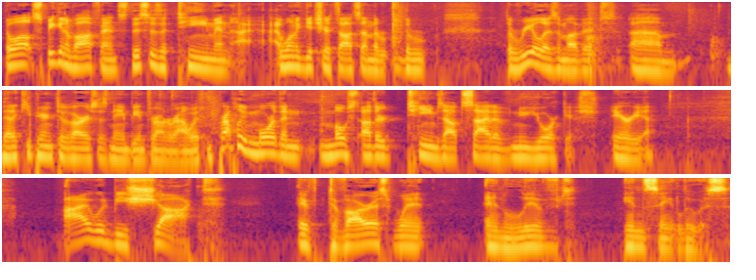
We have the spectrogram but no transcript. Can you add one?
Well, speaking of offense, this is a team, and I, I want to get your thoughts on the the, the realism of it. Um, that I keep hearing Tavares' name being thrown around with, probably more than most other teams outside of New Yorkish area. I would be shocked if Tavares went and lived in St. Louis.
